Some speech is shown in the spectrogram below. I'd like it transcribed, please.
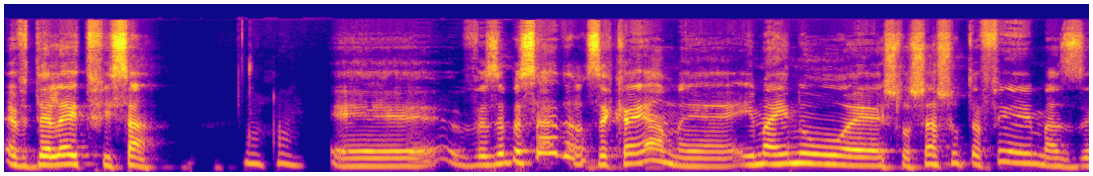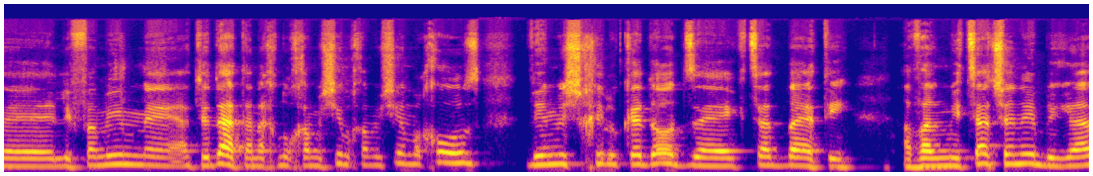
הבדלי תפיסה. נכון. וזה בסדר, זה קיים. אם היינו שלושה שותפים, אז לפעמים, את יודעת, אנחנו 50-50 אחוז, ואם יש חילוקי דעות זה קצת בעייתי. אבל מצד שני, בגלל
